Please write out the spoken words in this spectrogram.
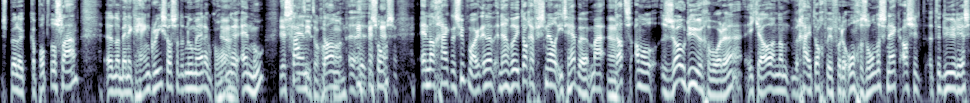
spullen kapot wil slaan. Dan ben ik hangry, zoals ze dat noemen. Hè. Dan heb ik honger en moe. Je slaapt En hier toch dan, gewoon? soms. En dan ga ik naar de supermarkt en dan, dan wil je toch even snel iets hebben. Maar dat is allemaal zo duur geworden, weet je wel. En dan ga je toch weer voor de ongezonde snack als je het te duur is.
